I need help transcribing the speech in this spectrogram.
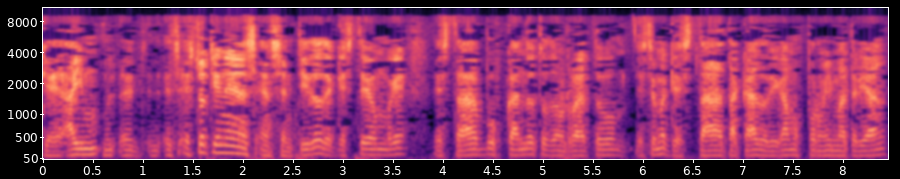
que hay eh, esto tiene en sentido de que este hombre está buscando todo un rato este hombre que está atacado digamos por mi material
